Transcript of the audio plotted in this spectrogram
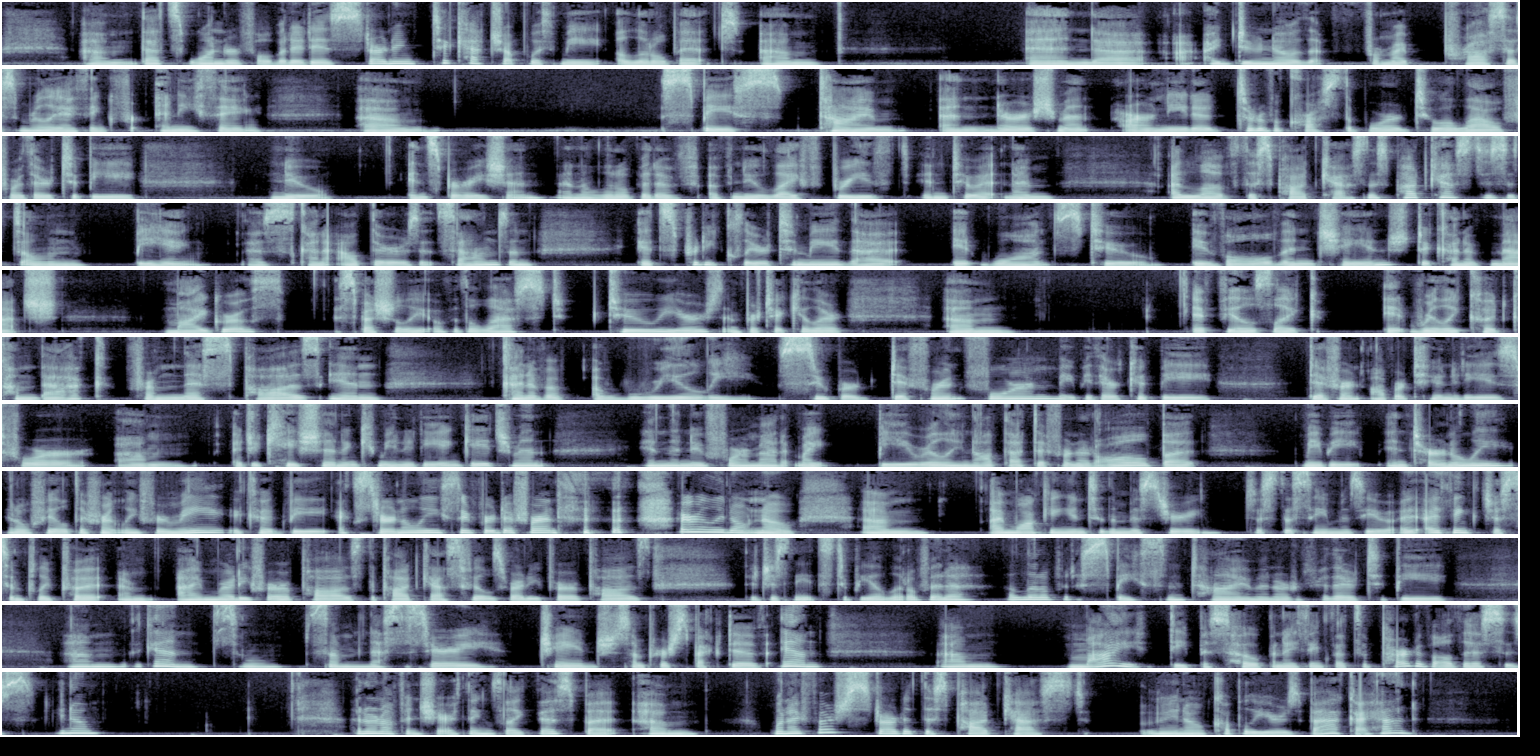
um, that's wonderful. But it is starting to catch up with me a little bit. Um, And uh, I, do know that for my process, and really, I think for anything, um, space, time, and nourishment are needed sort of across the board to allow for there to be new inspiration and a little bit of, of new life breathed into it. And I'm, I love this podcast. This podcast is its own being, as kind of out there as it sounds. And it's pretty clear to me that it wants to evolve and change to kind of match my growth, especially over the last two years in particular. Um, it feels like it really could come back from this pause in kind of a, a really super different form. Maybe there could be different opportunities for um, education and community engagement in the new format. It might be really not that different at all, but maybe internally it'll feel differently for me. It could be externally super different. I really don't know. Um, I'm walking into the mystery just the same as you. I, I, think, just simply put, I'm I'm ready for a pause. The podcast feels ready for a pause. There just needs to be a little bit of a little bit of space and time in order for there to be, um, again, some some necessary change, some perspective, and um, my deepest hope, and I think that's a part of all this, is you know, I don't often share things like this, but um, when I first started this podcast, you know, a couple years back, I had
